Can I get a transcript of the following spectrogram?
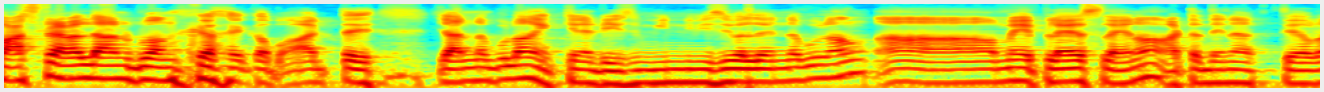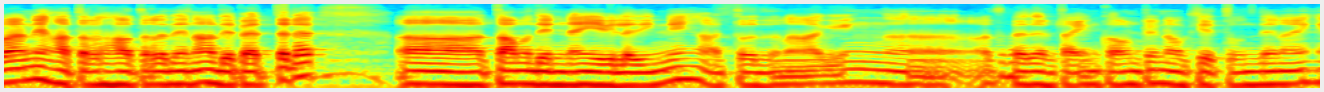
ෆස් ට්‍රවල් දාන්න පුලන් එක පාට යන්න පුලන් එක්න ටිස් මින් විසිවල් එන්න පුලන් මේ පලස් ලයින අට දෙනක් තෙවරන්නේ හතර හතර දෙනා දෙ පැත්තට තම දෙන්න විල දින්නේ අත දෙනාගෙන් අත පැත ටයිම් කවන්ටේ නොකේ තුන් දෙනයි.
